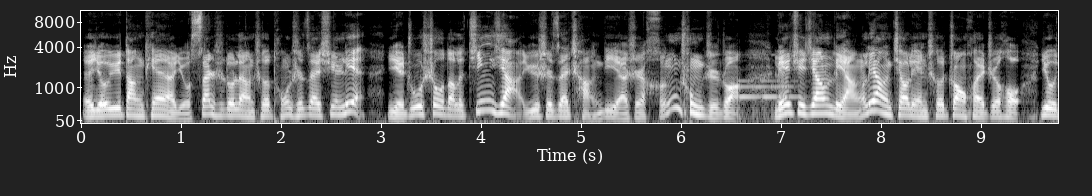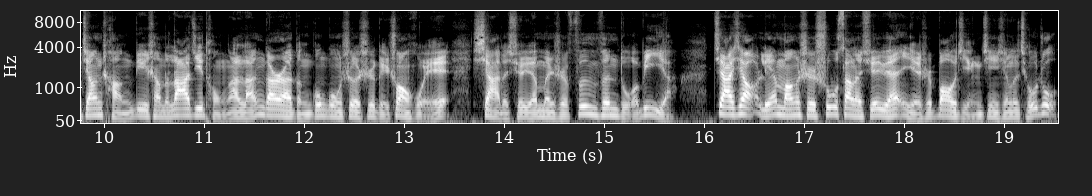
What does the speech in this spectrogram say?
呃，由于当天啊有三十多辆车同时在训练，野猪受到了惊吓，于是，在场地啊是横冲直撞，连续将两辆教练车撞坏之后，又将场地上的垃圾桶啊、栏杆啊等公共设施给撞毁，吓得学员们是纷纷躲避呀。驾校连忙是疏散了学员，也是报警进行了求助。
